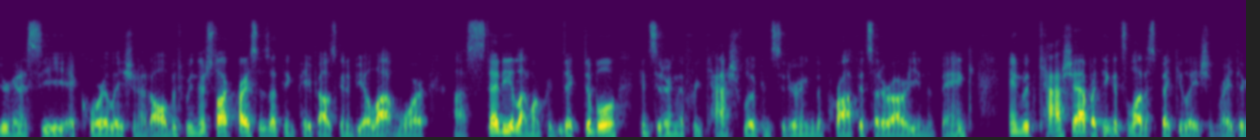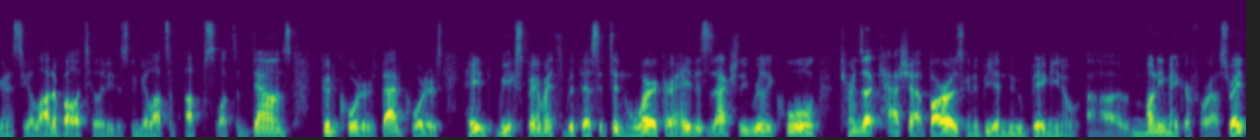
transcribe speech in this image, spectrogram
you're going to see a correlation at all between their stock prices. I think PayPal is going to be a lot more uh, steady, a lot more predictable, considering the free cash flow, considering the profits that are already in the bank. And with Cash App, I think it's a lot of speculation, right? They're going to see a lot of volatility. There's going to be lots of ups, lots of downs, good quarters, bad quarters. Hey, we experimented with this, it didn't work, or hey, this is actually really cool. Turns out Cash App Borrow is going to be a new big, you know, uh, money maker for us, right?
